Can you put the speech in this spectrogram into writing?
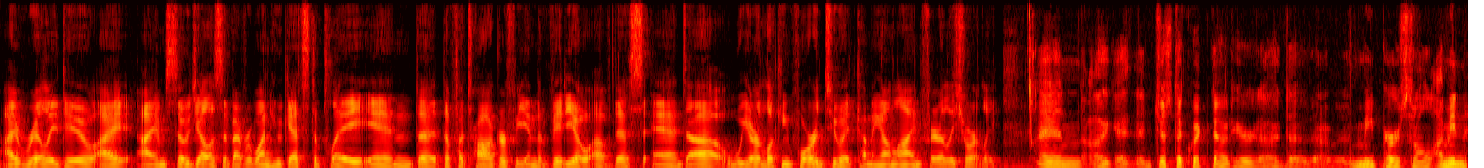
I really do. I, I am so jealous of everyone who gets to play in the, the photography and the video of this, and uh, we are looking forward to it coming online fairly shortly. And uh, just a quick note here, uh, uh me personal. I mean,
